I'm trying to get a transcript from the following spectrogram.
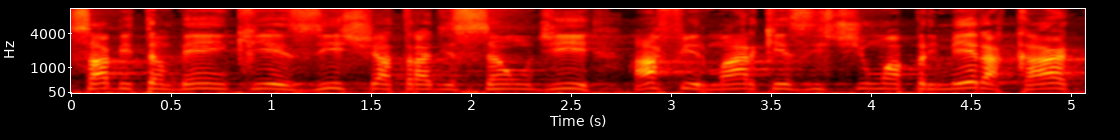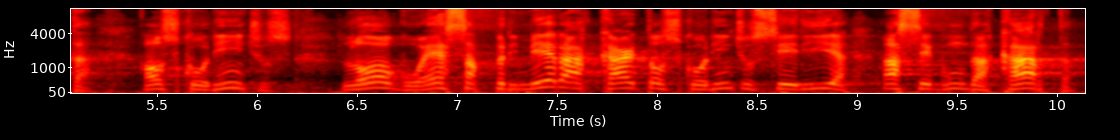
Sabe também que existe a tradição de afirmar que existiu uma primeira carta aos Coríntios, logo, essa primeira carta aos Coríntios seria a segunda carta,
